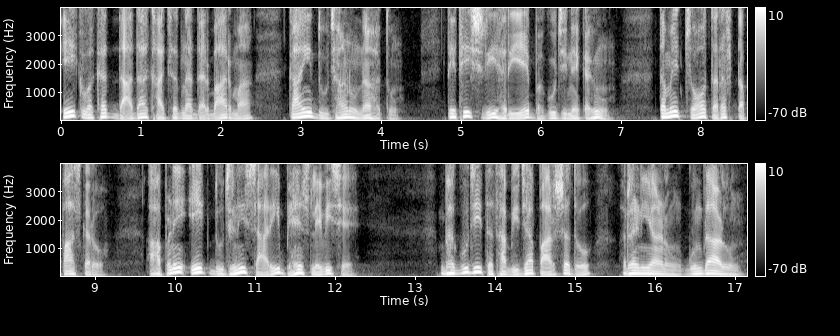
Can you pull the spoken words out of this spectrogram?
એક વખત દાદા ખાચરના દરબારમાં કાંઈ દૂજાણું ન હતું. તેથી શ્રીહરિએ ભગુજીને કહ્યું, તમે ચો તરફ તપાસ કરો. આપણે એક દૂજણી સારી ભેંસ લેવી છે. ભગુજી તથા બીજા પાર્ષદો રણિયાણું, ગુંદાળું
